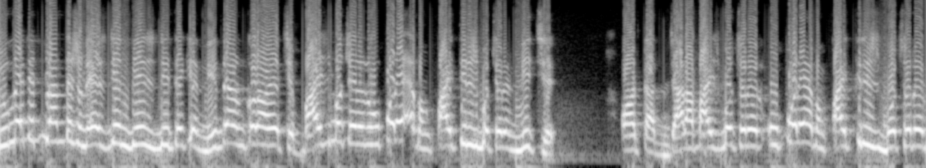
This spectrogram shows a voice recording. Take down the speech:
ইউনাইটেড প্লান্টেশন এসডিএন বিএসডি থেকে নির্ধারণ করা হয়েছে বাইশ বছরের উপরে এবং পঁয়ত্রিশ বছরের নিচে। অর্থাৎ যারা বাইশ বছরের উপরে এবং পঁয়ত্রিশ বছরের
